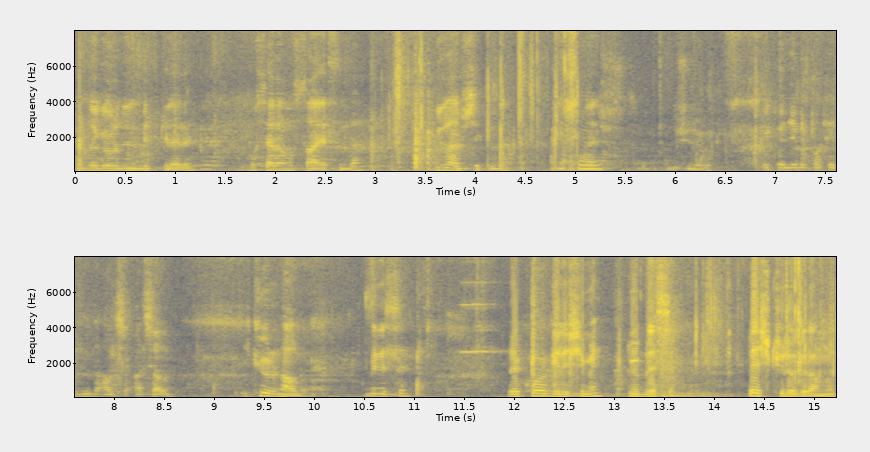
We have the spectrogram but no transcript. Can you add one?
Şurada gördüğünüz bitkileri bu seramız sayesinde güzel bir şekilde yapmayı düşünüyoruz. İlk önce bir paketimizi aç- açalım. İki ürün aldık. Birisi rekor gelişimin gübresi. 5 kilogramlık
